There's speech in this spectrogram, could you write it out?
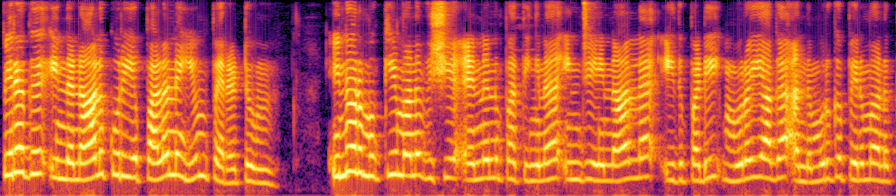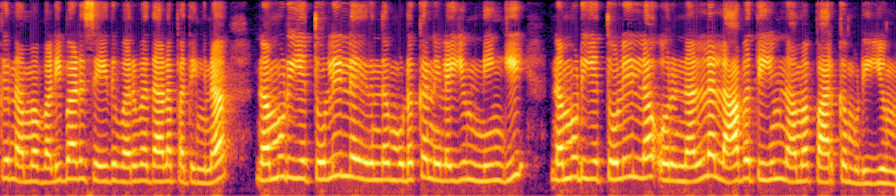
பிறகு இந்த நாளுக்குரிய பலனையும் பெறட்டும். இன்னொரு முக்கியமான விஷயம் என்னன்னு பார்த்தீங்கன்னா இன்றைய நாளில் இதுபடி முறையாக அந்த முருகப்பெருமானுக்கு நம்ம வழிபாடு செய்து வருவதால் பார்த்தீங்கன்னா நம்முடைய தொழிலில் இருந்த முடக்க நிலையும் நீங்கி நம்முடைய தொழிலில் ஒரு நல்ல லாபத்தையும் நாம் பார்க்க முடியும்.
